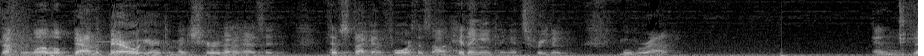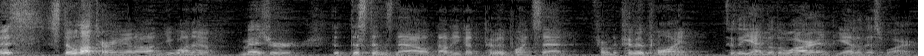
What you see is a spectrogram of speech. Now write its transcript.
definitely want to look down the barrel here to make sure that as it tips back and forth, it's not hitting anything. It's free to move around. And this, still not turning it on, you want to measure the distance now, now that you've got the pivot point set, from the pivot point to the end of the wire and the end of this wire.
